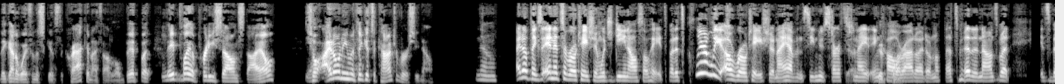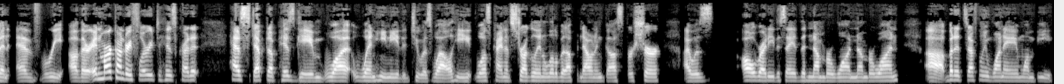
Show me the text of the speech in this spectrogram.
they got away from the skins the Kraken, I thought a little bit, but they Mhm. play a pretty sound style. So I don't even think it's a controversy now. No, I don't think so. And it's a rotation, which Dean also hates, but it's clearly a rotation. I haven't seen who starts Yeah, tonight in good point. Colorado. I don't know if that's been announced, but it's been every other. And Marc Andre Fleury, to his credit, has stepped up his game what when he needed to as well. He was kind of struggling a little bit up and down in Gus for sure. I was all ready to say the number one, number one. Uh, but it's definitely one A and one B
